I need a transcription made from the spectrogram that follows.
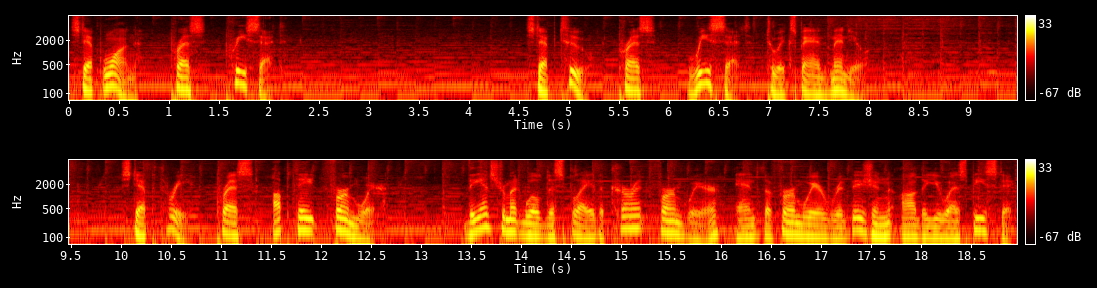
Step 1. Press Preset. Step 2. Press Reset to expand menu. Step 3. Press Update Firmware. The instrument will display the current firmware and the firmware revision on the USB stick.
